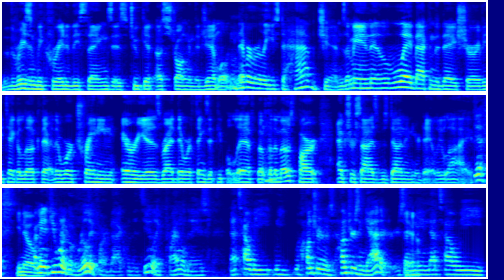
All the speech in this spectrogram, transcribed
the reason we created these things is to get us strong in the gym. Well we never really used to have gyms. I mean uh, way back in the day sure if you take a look there there were training areas right? There were things that people lift but for the most part exercise was done in your daily life Yes. you know. I mean, if you want to go really far back with it too, like primal days, that's how we we hunters hunters and gatherers. I mean, that's how we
